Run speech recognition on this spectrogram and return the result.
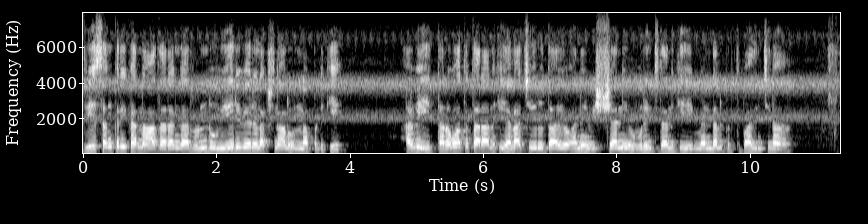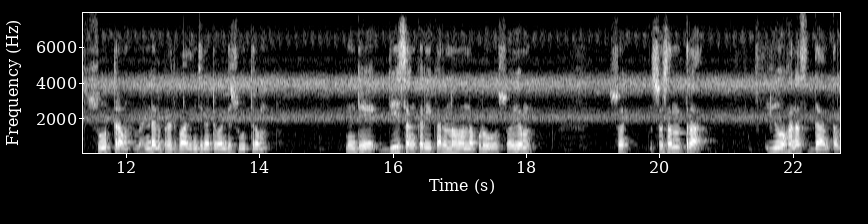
ద్విసంకరీకరణ ఆధారంగా రెండు వేరు వేరు లక్షణాలు ఉన్నప్పటికీ అవి తర్వాత తరానికి ఎలా చేరుతాయో అనే విషయాన్ని వివరించడానికి మెండల్ ప్రతిపాదించిన సూత్రం మెండల్ ప్రతిపాదించినటువంటి సూత్రం. అంటే ద్విసంకరీకరణం అన్నప్పుడు స్వయం స్వ స్వతంత్ర వ్యూహన సిద్ధాంతం.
